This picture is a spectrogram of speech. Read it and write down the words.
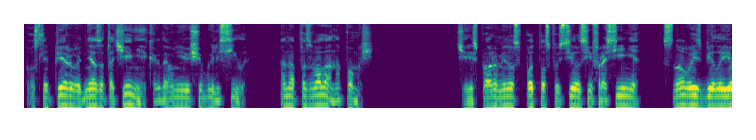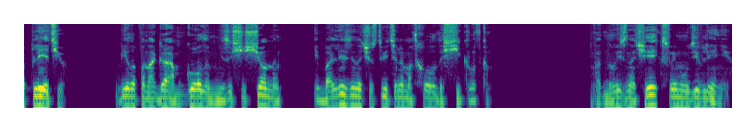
После первого дня заточения, когда у нее еще были силы, она позвала на помощь. Через пару минут в подпол спустилась Ефросинья, снова избила ее плетью, била по ногам, голым, незащищенным и болезненно чувствительным от холода щиколоткам. В одну из ночей, к своему удивлению,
